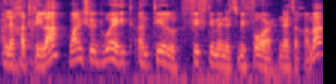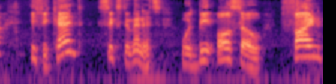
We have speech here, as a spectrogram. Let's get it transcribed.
lechatchila, one should wait until 50 minutes before Netz Hachama. If he can't, 60 minutes would be also fine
